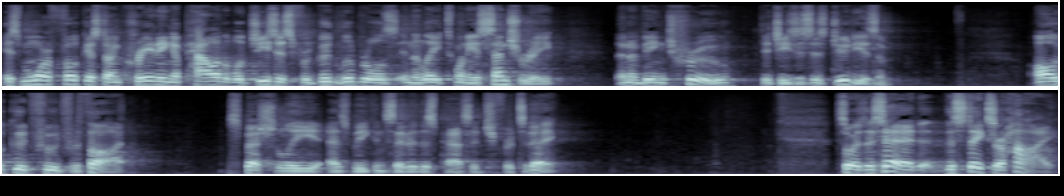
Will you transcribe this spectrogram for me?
is more focused on creating a palatable Jesus for good liberals in the late 20th century than on being true to Jesus' Judaism. All good food for thought, especially as we consider this passage for today. So, as I said, the stakes are high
